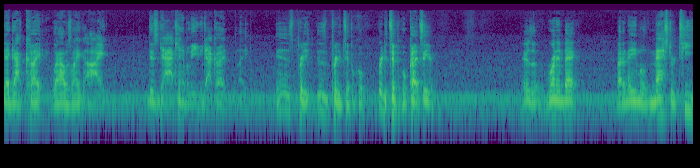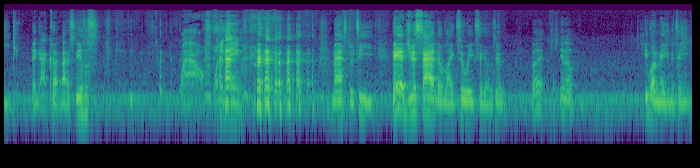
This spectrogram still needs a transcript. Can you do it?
that got cut where I was like, all right, this guy, I can't believe he got cut. Like, it's pretty. This is pretty typical. Pretty typical cuts here. There's a running back by the name of Master Teague that got cut by the Steelers. Wow, what a name. Master Teague. They had just signed him like two weeks ago too, but you know, he wasn't making the team.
